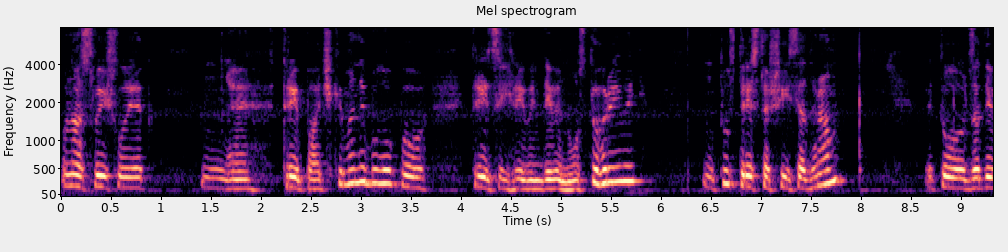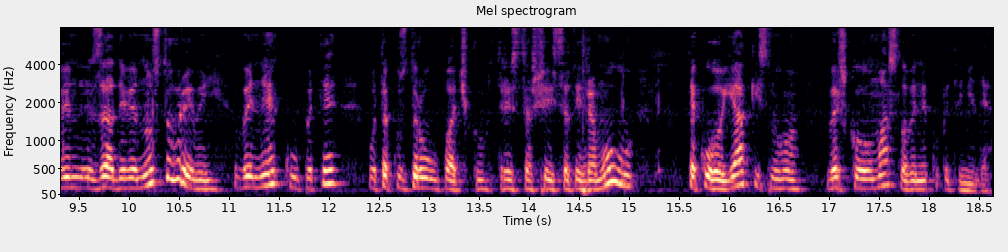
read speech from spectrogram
У нас вийшло як е, три пачки. в мене було по 30 гривень 90 гривень. Ну, Тут 360 грам. То за 90 гривень ви не купите отаку здорову пачку 360 грамову. Такого якісного вершкового масла ви не купите ніде.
